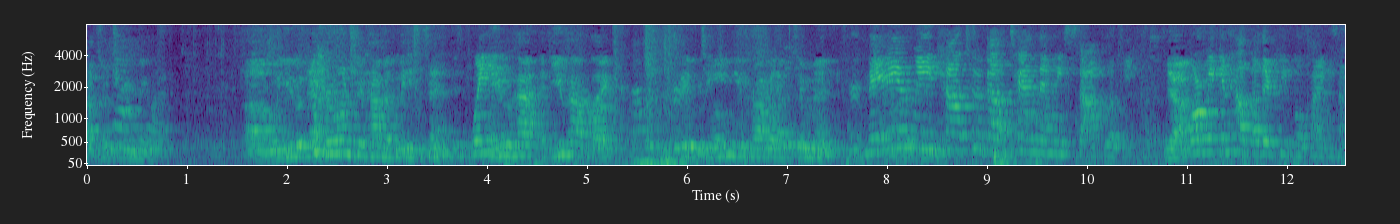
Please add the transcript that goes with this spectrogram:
That's what you're going to do. Um, well, you, everyone should have at least 10. When you- you have, if you have like 15, you probably have too many. Maybe if we count to about 10, then we stop looking. Yeah. Or we can help other people find some.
